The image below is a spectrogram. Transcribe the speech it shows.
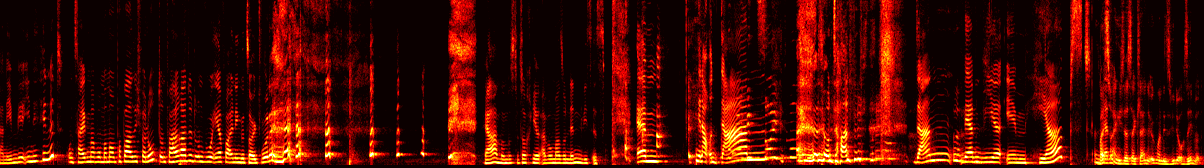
da nehmen wir ihn hin mit und zeigen mal, wo Mama und Papa sich verlobt und verheiratet und wo er vor allen Dingen gezeugt wurde. Ja, man muss das doch hier einfach mal so nennen, wie es ist. Ähm, genau, und dann. und dann. Dann werden wir im Herbst. Also Weißt du eigentlich, dass der Kleine irgendwann dieses Video auch sehen wird?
